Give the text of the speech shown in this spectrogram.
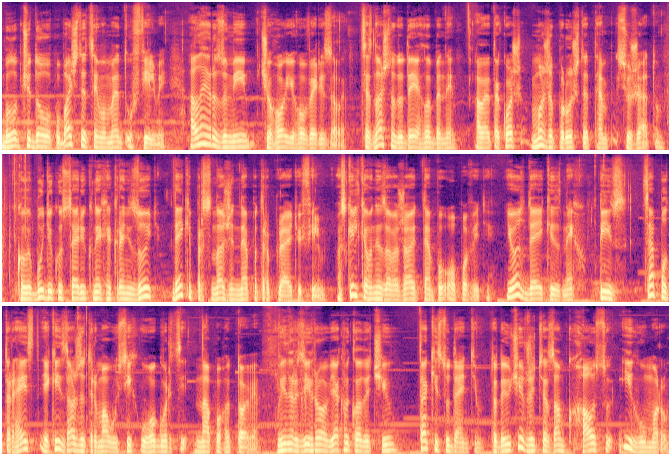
Було б чудово побачити цей момент у фільмі, але я розумію, чого його вирізали. Це значно додає глибини, але також може порушити темп сюжету. Коли будь-яку серію книг екранізують, деякі персонажі не потрапляють у фільм, оскільки вони заважають темпу оповіді. І ось деякі з них. Півз це полтергейст, який завжди тримав усіх у Гогвартсі на поготові. Він розігрував як викладачів, так і студентів, додаючи в життя замку хаосу і гумору.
